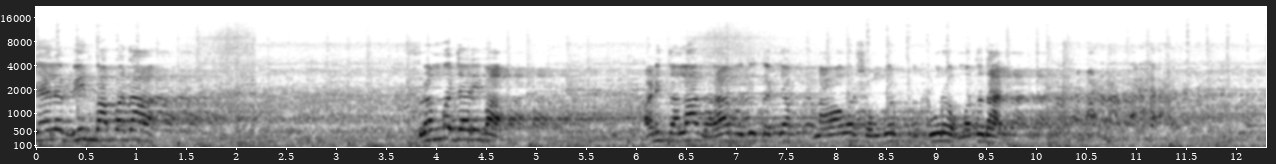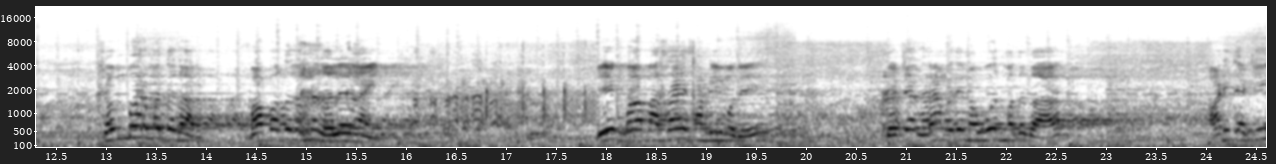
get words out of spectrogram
यायला बिन बापाचा ब्रह्मचारी बाप. आणि त्याला घरामध्ये त्याच्या नावावर शंभर पोरं मतदार शंभर मतदार बापाचं लग्न झालेलं नाही. एक बाप असा आहे सांगलीमध्ये त्याच्या घरामध्ये नव्वद मतदार आणि त्याची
